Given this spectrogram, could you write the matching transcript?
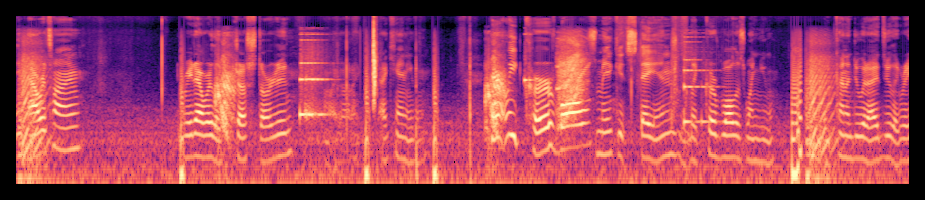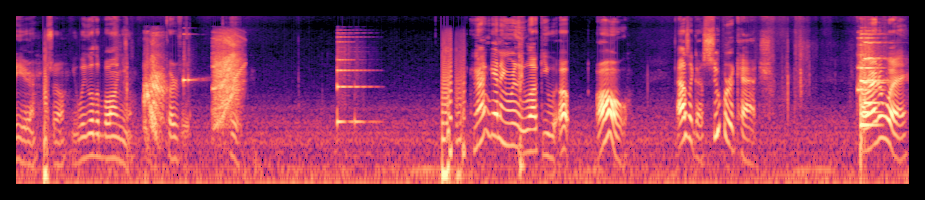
in hour time. Raid hour, like, just started. Oh my god, I, I can't even. Apparently, curveballs make it stay in. Like, curveball is when you like, kind of do what I do, like right here. So, you wiggle the ball and you curve it. Curve. Not getting really lucky. Oh, oh, that was like a super catch. Right away.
